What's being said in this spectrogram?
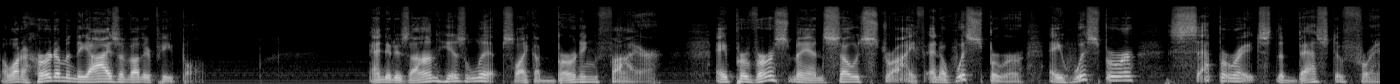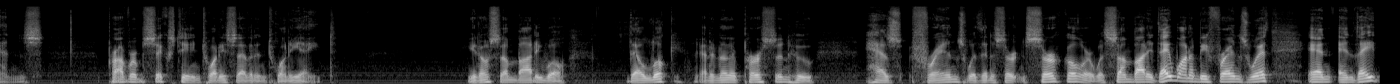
I want to hurt him in the eyes of other people. And it is on his lips like a burning fire. A perverse man sows strife, and a whisperer, a whisperer separates the best of friends. Proverbs 16, 27 and 28. You know, somebody will, they'll look at another person who has friends within a certain circle or with somebody they want to be friends with, and, and they,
